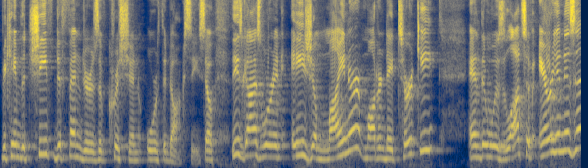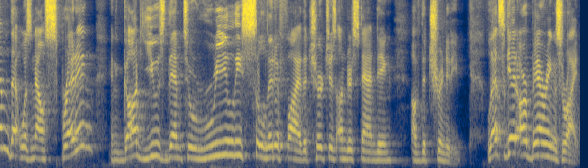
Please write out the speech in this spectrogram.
became the chief defenders of Christian orthodoxy. So these guys were in Asia Minor, modern day Turkey, and there was lots of Arianism that was now spreading, and God used them to really solidify the church's understanding of the Trinity. Let's get our bearings right.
